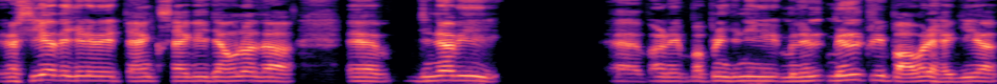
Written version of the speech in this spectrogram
ਰਸ਼ੀਆ ਦੇ ਜਿਹੜੇ ਟੈਂਕਸ ਹੈਗੇ ਜਾਂ ਉਹਨਾਂ ਦਾ ਜਿੰਨਾ ਵੀ ਆਪਣੇ, ਆਪਣੀ ਜਿੰਨੀ ਮਿਲਟਰੀ ਪਾਵਰ ਹੈਗੀ ਆ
